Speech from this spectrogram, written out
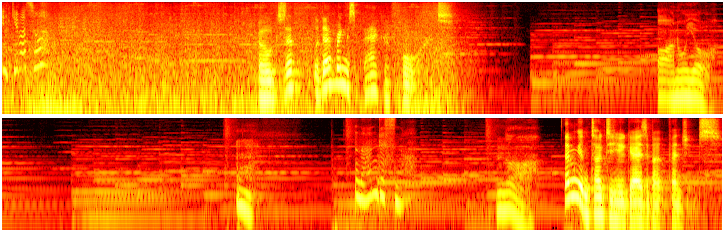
え行きましょう Oh, does that would that bring us back or forward? あのよ何ですのなあ I'm gonna talk to you guys about vengeance.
